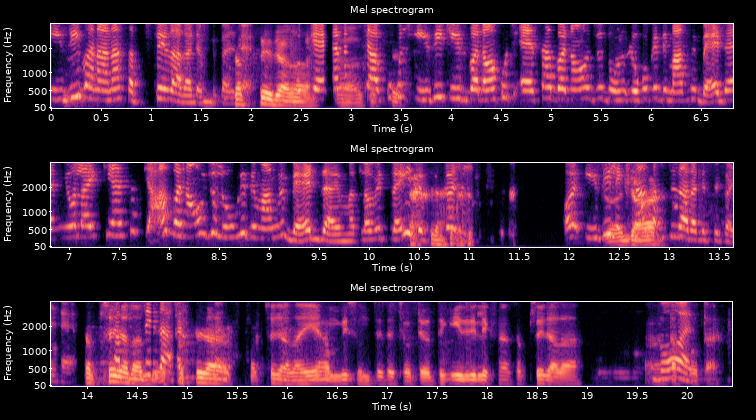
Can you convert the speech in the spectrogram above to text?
इजी बनाना सबसे ज़्यादा डिफ़िकल्ट है। सबसे ज़्यादा तो कहते हैं हाँ, कि आपको कुछ इजी चीज़ बनाओ कुछ ऐसा बनाओ जो दोनों लोगों के दिमाग में बैठ जाए। यू लाइक कि ऐसा क्या बनाओ जो लोगों के दिमाग में बैठ जाए? मतलब इट्स वेरी डिफ़िकल्ट और इजी लिखना सबसे ज़्यादा डिफ़िकल्ट है। सबसे ज़्यादा सबसे ज़्यादा सबसे ज़्यादा ये हम भी सुनते थे छोटे होते कि इजी लिखना सबसे ज़्यादा बहुत। होता है।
